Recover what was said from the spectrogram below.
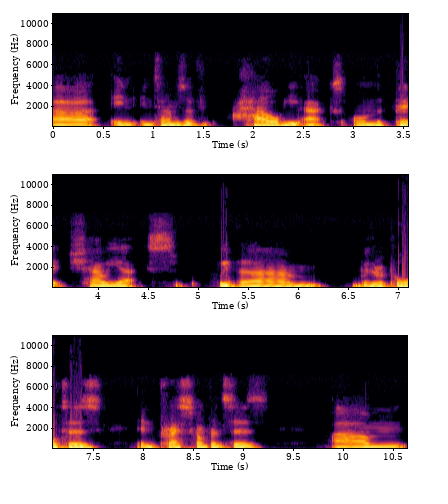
uh, in, in terms of how he acts on the pitch, how he acts with, um, with reporters in press conferences, um,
